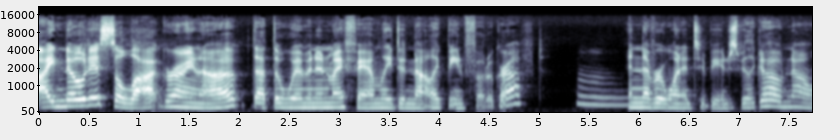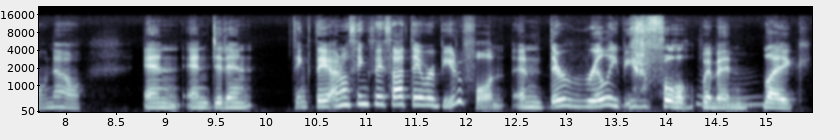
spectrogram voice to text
i noticed a lot growing up that the women in my family did not like being photographed and never wanted to be and just be like oh no no and and didn't think they i don't think they thought they were beautiful and, and they're really beautiful women like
